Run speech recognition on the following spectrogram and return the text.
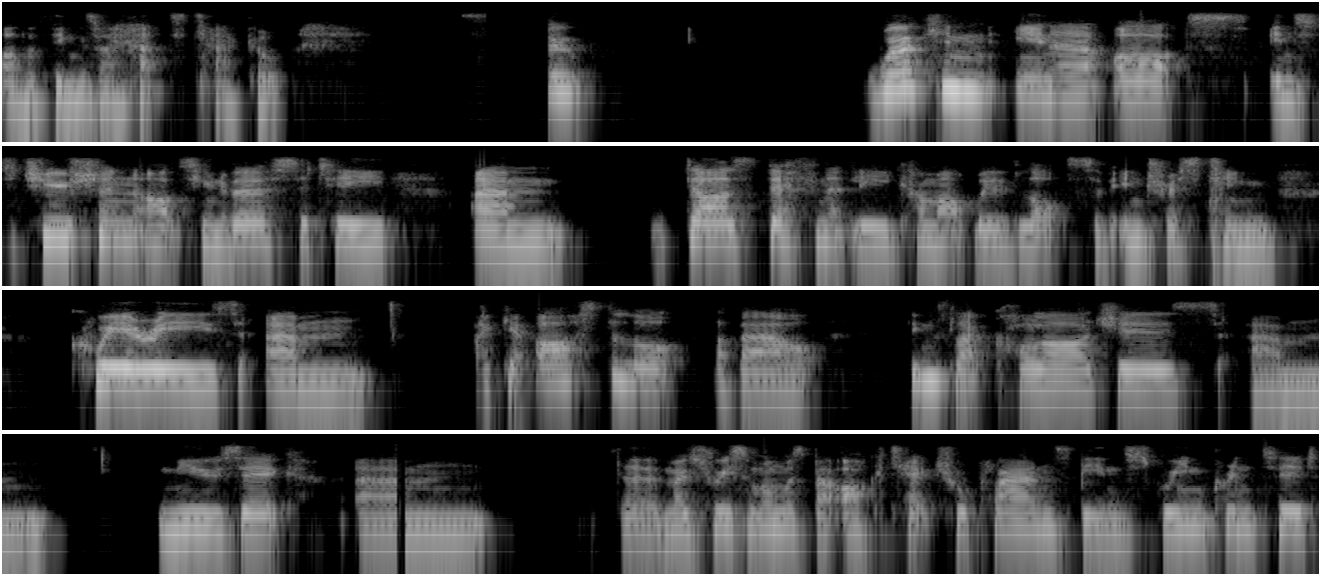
other things I had to tackle. So working in an arts institution, arts university, um, does definitely come up with lots of interesting queries. Um, I get asked a lot about things like collages, um, music. Um, the most recent one was about architectural plans being screen printed.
